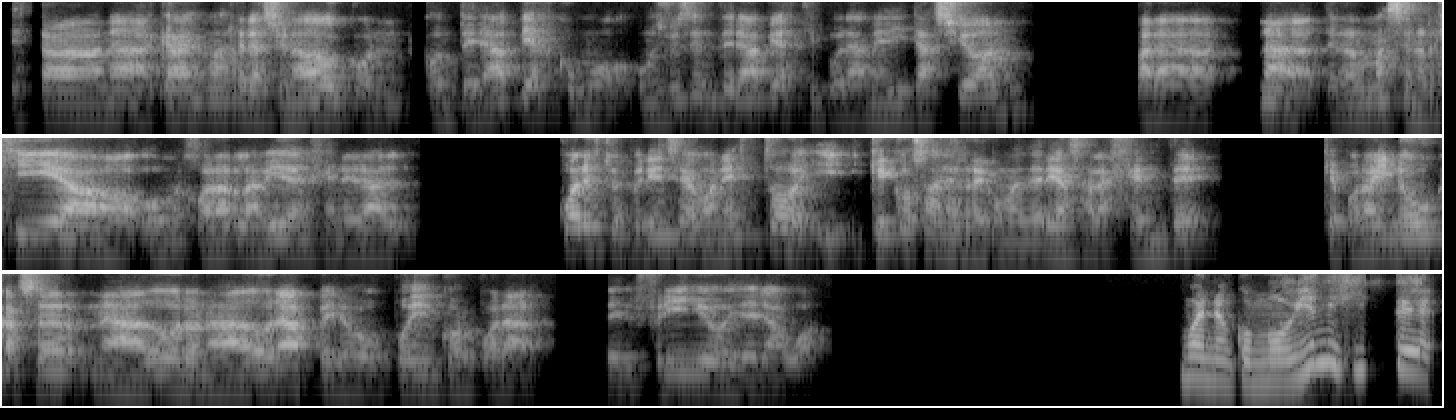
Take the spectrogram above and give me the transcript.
está nada, cada vez más relacionado con, con, terapias, como, como si fuesen terapias tipo la meditación para nada, tener más energía o mejorar la vida en general. ¿Cuál es tu experiencia con esto y qué cosas les recomendarías a la gente que por ahí no busca ser nadador o nadadora, pero puede incorporar del frío y del agua. Bueno, como bien dijiste,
